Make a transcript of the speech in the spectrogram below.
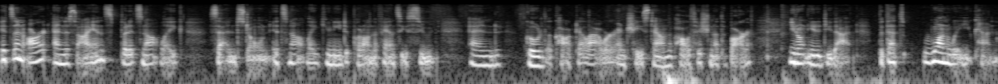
it's an art and a science, but it's not like set in stone. It's not like you need to put on the fancy suit and go to the cocktail hour and chase down the politician at the bar. You don't need to do that. But that's one way you can.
